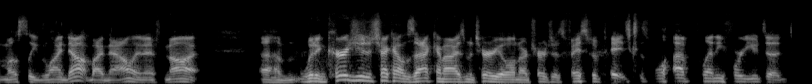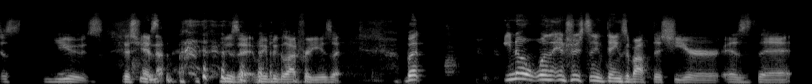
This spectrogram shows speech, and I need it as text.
mostly lined out by now, and if not um, would encourage you to check out Zach and I's material on our church's Facebook page because we'll have plenty for you to just use. Just use it. use it. We'd be glad for you to use it. But you know, one of the interesting things about this year is that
